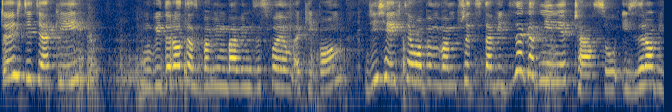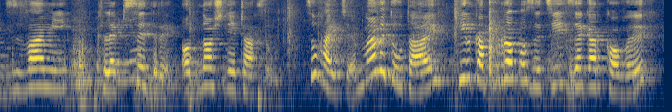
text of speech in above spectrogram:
Cześć dzieciaki! Mówi Dorota z Bawim Bawim ze swoją ekipą. Dzisiaj chciałabym Wam przedstawić zagadnienie czasu i zrobić z Wami klepsydry odnośnie czasu. Słuchajcie, mamy tutaj kilka propozycji zegarkowych.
